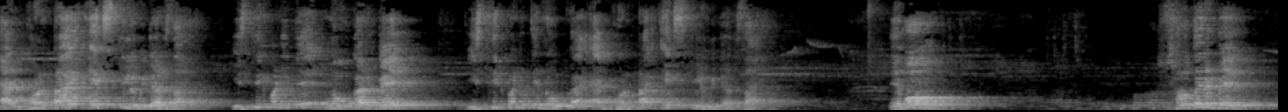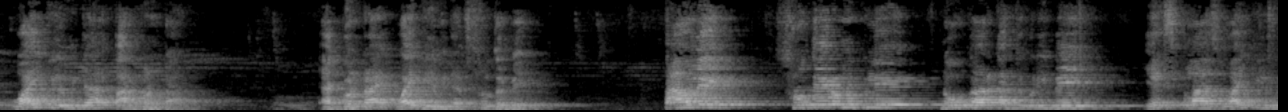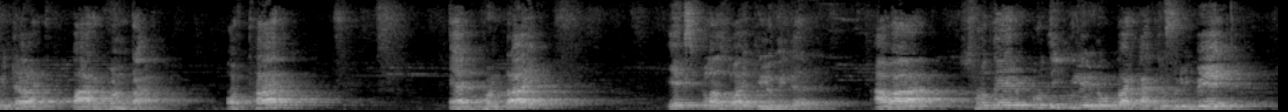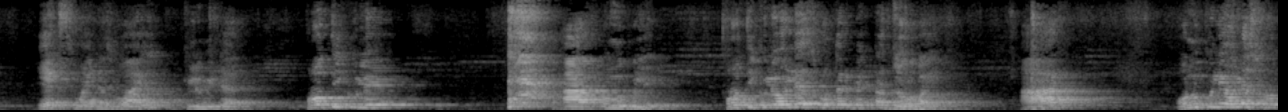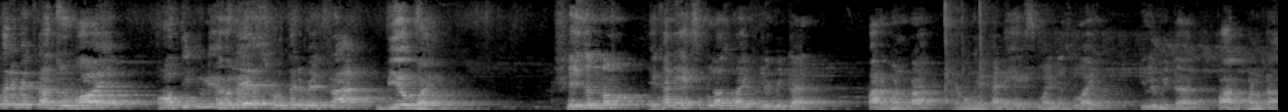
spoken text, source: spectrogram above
এক ঘন্টায় এক্স কিলোমিটার যায়। স্থির পানিতে নৌকার বেগ স্থির পানিতে নৌকা এক ঘন্টায় এক্স কিলোমিটার যায়। এবং স্রোতের বেগ ওয়াই কিলোমিটার পার ঘণ্টা এক ঘন্টায় ওয়াই কিলোমিটার স্রোতের বেগ। তাহলে স্রোতের অনুকূলে নৌকার কার্যকরী বেগ X plus Y kilometer per ঘণ্টা। অর্থাৎ এক ঘন্টায় এক্স প্লাস ওয়াই কিলোমিটার। আবার স্রোতের প্রতিকূলে নৌকার কার্যকরী বেগ এক্স মাইনাস ওয়াই কিলোমিটার। প্রতিকূলে আর অনুকূলে। প্রতিকূলে হলে স্রোতের বেগটা যোগ হয়। আর অনুকূলে হলে স্রোতের বেগটা যোগ হয়, প্রতিকূলে হলে স্রোতের বেগটা বিয়োগ হয়। সেই জন্য এখানে X plus Y kilometer per ঘণ্টা এবং এখানে X minus Y kilometer per ঘণ্টা।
